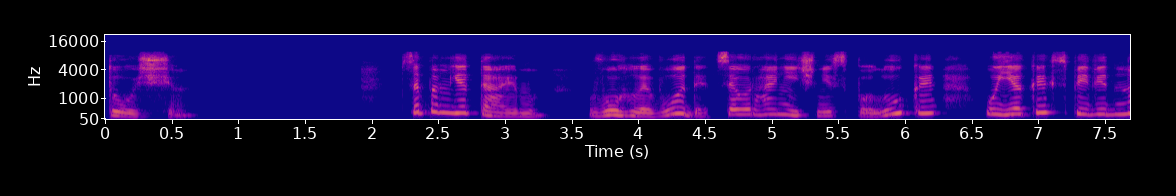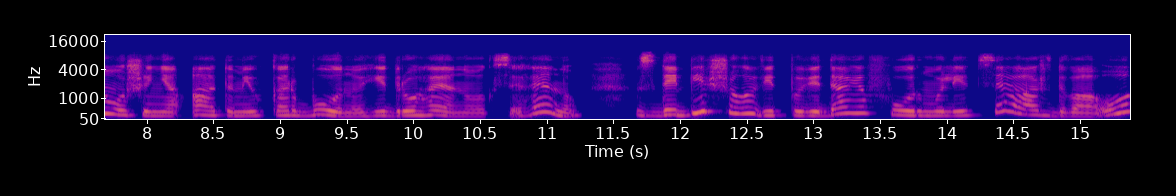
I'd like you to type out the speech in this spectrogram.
тощо. Запам'ятаємо, Вуглеводи це органічні сполуки, у яких співвідношення атомів карбону, гідрогену, оксигену здебільшого відповідає формулі CH2O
